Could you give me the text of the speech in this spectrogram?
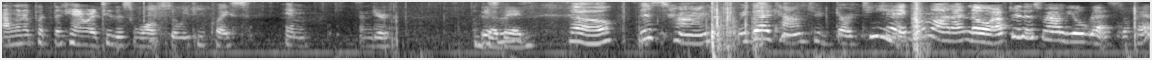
I'm gonna put the camera to this wall so we can place him under This the bed. So, this time we're going to count to 13. Okay, come on, I know. After this round, you'll rest, okay?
